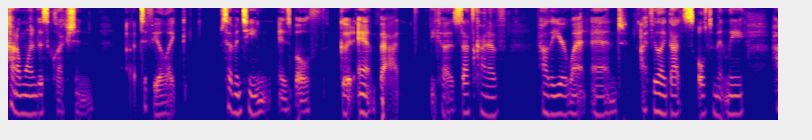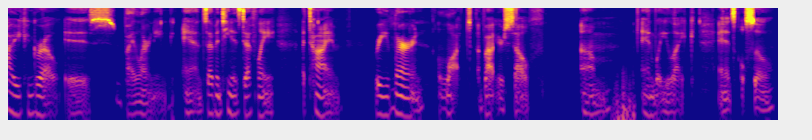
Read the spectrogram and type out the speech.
kind of wanted this collection uh, to feel like 17 is both good and bad because that's kind of how the year went. And I feel like that's ultimately how you can grow is by learning. And 17 is definitely a time where you learn a lot about yourself um, and what you like. And it's also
